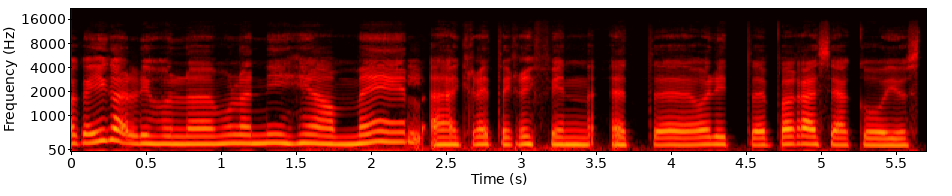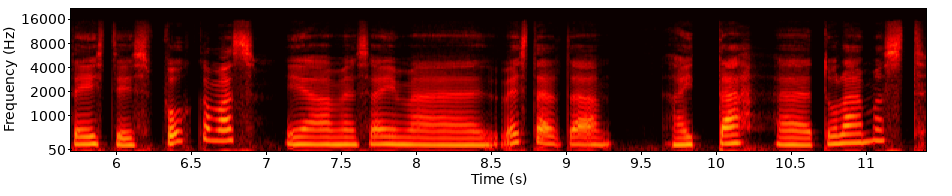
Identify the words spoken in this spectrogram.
aga igal juhul äh, mul on nii hea meel, äh, Grete Griffin, et te olite parasjagu just Eestis puhkamas ja me saime vestelda. aitäh äh, tulemast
